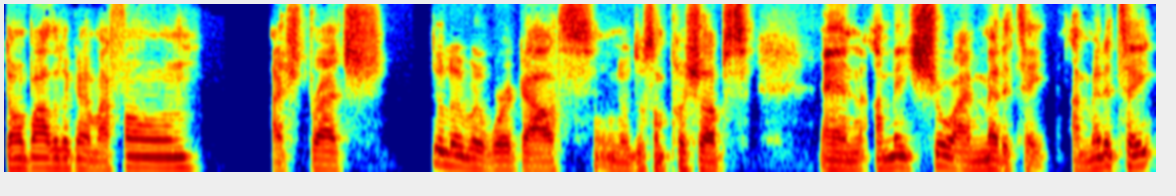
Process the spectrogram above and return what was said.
don't bother looking at my phone. I stretch, do a little bit of workouts, you know, do some push-ups, and I make sure I meditate. I meditate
